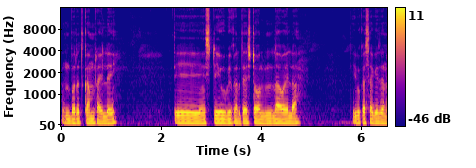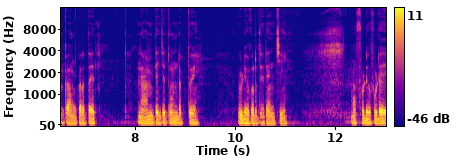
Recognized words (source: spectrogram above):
पण बरंच काम राहिलं आहे ते स्टे उभे करतायत स्टॉल लावायला. की बघा सगळेजण काम करतायत. आणि आम्ही त्यांच्या तोंड आहे व्हिडिओ करतो आहे त्यांची. मग पुढे पुढे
